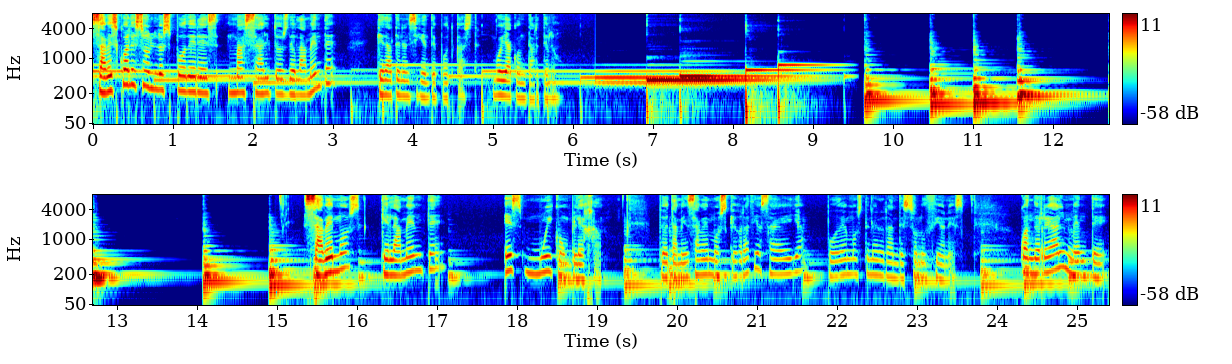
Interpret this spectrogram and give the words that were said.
¿Sabes cuáles son los poderes más altos de la mente? Quédate en el siguiente podcast, voy a contártelo. Sabemos que la mente es muy compleja, pero también sabemos que gracias a ella podemos tener grandes soluciones. Cuando realmente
